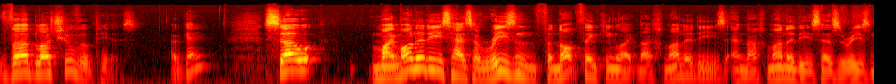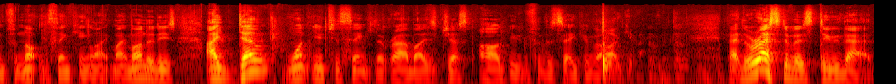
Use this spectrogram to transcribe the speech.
verb lashuv appears. Okay? So Maimonides has a reason for not thinking like Nachmanides, and Nachmanides has a reason for not thinking like Maimonides. I don't want you to think that rabbis just argued for the sake of arguing. That the rest of us do that,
